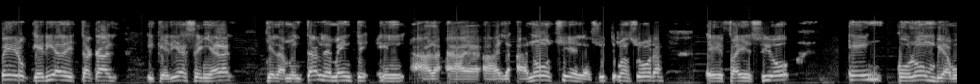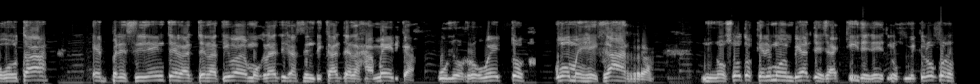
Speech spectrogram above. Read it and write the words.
Pero quería destacar y quería señalar que lamentablemente anoche, en las últimas horas, eh, falleció en Colombia, Bogotá, el presidente de la Alternativa Democrática Sindical de las Américas, Julio Roberto Gómez Egarra. Nosotros queremos enviar desde aquí, desde los micrófonos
